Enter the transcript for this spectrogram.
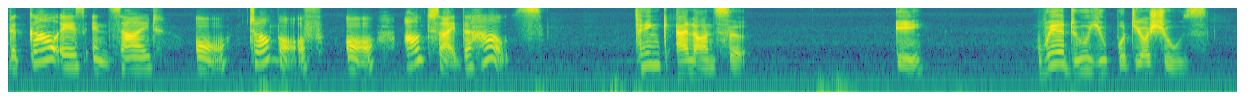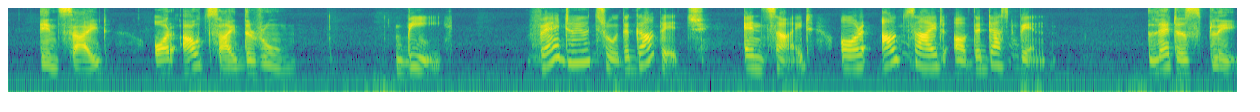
The cow is inside, or top of, or outside the house. Think and answer. A. Where do you put your shoes? Inside or outside the room? B. Where do you throw the garbage? Inside or outside of the dustbin? Let us play.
